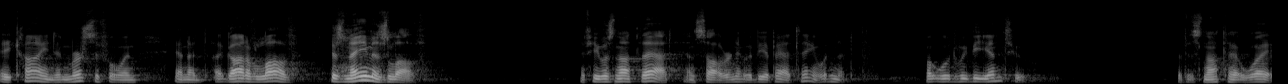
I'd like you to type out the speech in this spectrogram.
a kind and merciful and, and a, a God of love. His name is love. If He was not that and sovereign, it would be a bad thing, wouldn't it? What would we be into? But it's not that way.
